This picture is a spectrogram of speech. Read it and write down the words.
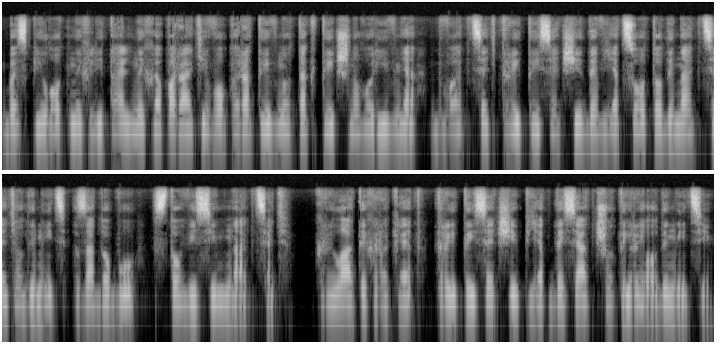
Безпілотних літальних апаратів оперативно-тактичного рівня 23 911 одиниць за добу 118, крилатих ракет 3054 одиниці,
